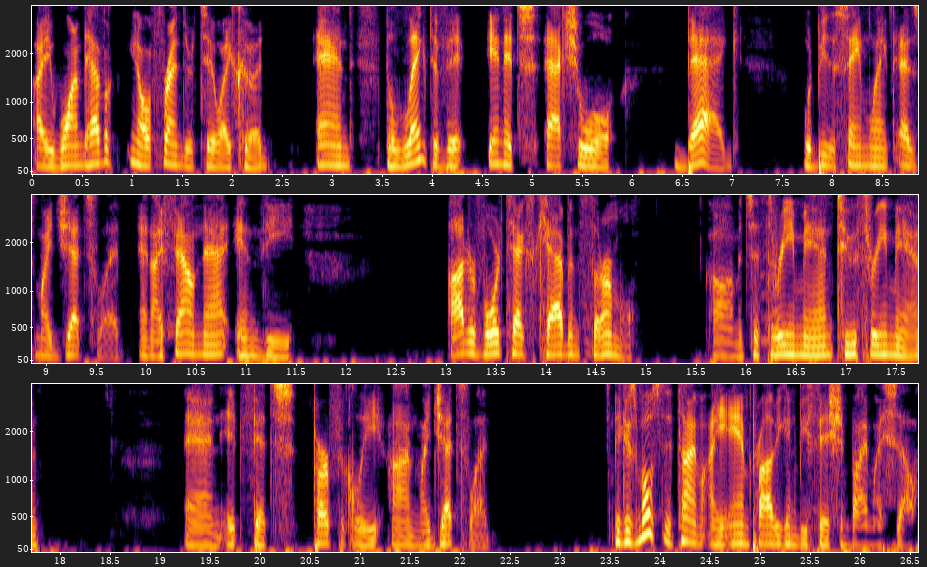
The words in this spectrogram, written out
I wanted to have a you know a friend or two, I could, and the length of it in its actual bag would be the same length as my jet sled, and I found that in the Otter Vortex cabin thermal. Um, it's a three man, two three man, and it fits perfectly on my jet sled. Because most of the time I am probably going to be fishing by myself.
